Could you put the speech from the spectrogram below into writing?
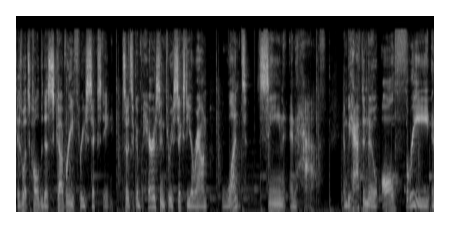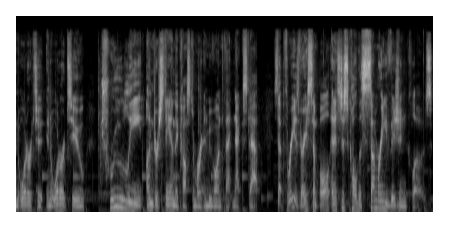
is what's called the Discovery 360. So it's a comparison 360 around want, seen, and have. And we have to know all three in order to in order to truly understand the customer and move on to that next step. Step three is very simple, and it's just called the summary vision close.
